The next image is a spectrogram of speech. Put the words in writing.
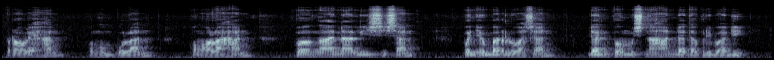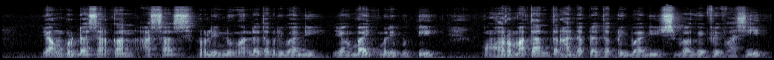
perolehan, pengumpulan, pengolahan, penganalisisan, penyebarluasan, dan pemusnahan data pribadi yang berdasarkan asas perlindungan data pribadi yang baik meliputi penghormatan terhadap data pribadi sebagai privasi,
